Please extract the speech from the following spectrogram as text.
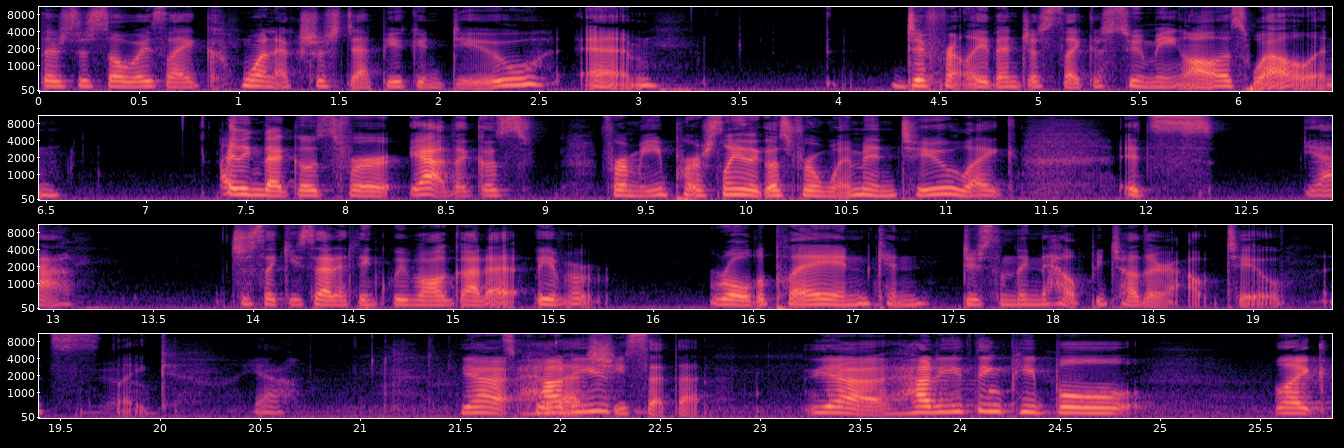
there's just always like one extra step you can do um differently than just like assuming all is well and I think that goes for yeah, that goes for me personally, that goes for women too. Like it's yeah. Just like you said, I think we've all got a we have a role to play and can do something to help each other out too. It's yeah. like yeah. Yeah, cool how do you she said that? Yeah, how do you think people like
